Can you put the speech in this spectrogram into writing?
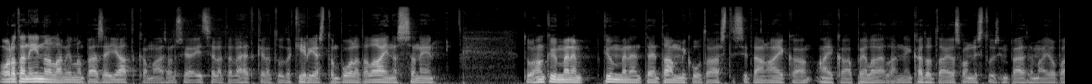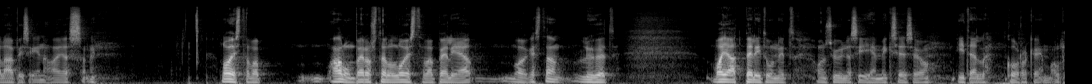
odotan innolla, milloin pääsen jatkamaan. Se on siellä itsellä tällä hetkellä tuolta kirjaston puolelta lainassa, niin tuohon 10, 10. tammikuuta asti sitä on aikaa, aikaa pelailla, niin katsotaan, jos onnistuisin pääsemään jopa läpi siinä ajassa. Niin loistava, alun perusteella loistava peli ja oikeastaan lyhyet vajaat pelitunnit on syynä siihen, miksei se ole itsellä korkeammalla.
